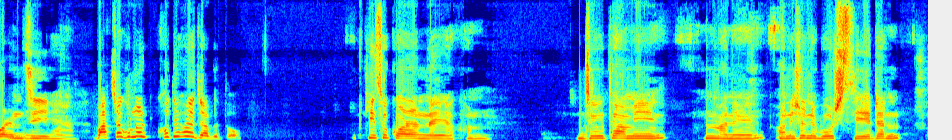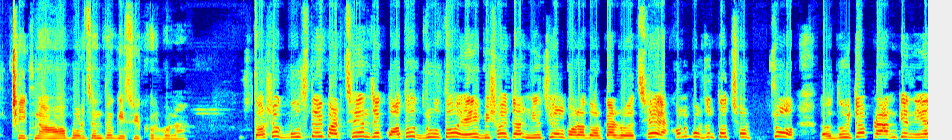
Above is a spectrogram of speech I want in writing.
করেন জি হ্যাঁ। বাচ্চাগুলোর ক্ষতি হয়ে যাবে তো? কিছু করার নাই এখন। যেহেতু আমি মানে অনেশনে বসছি এটা ঠিক না হওয়া পর্যন্ত কিছুই করব না। দর্শক বুঝতেই পারছেন যে কত দ্রুত এই বিষয়টার মিউচুয়াল করা দরকার রয়েছে। এখনও পর্যন্ত ছোট্ট দুইটা প্রাণকে নিয়ে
